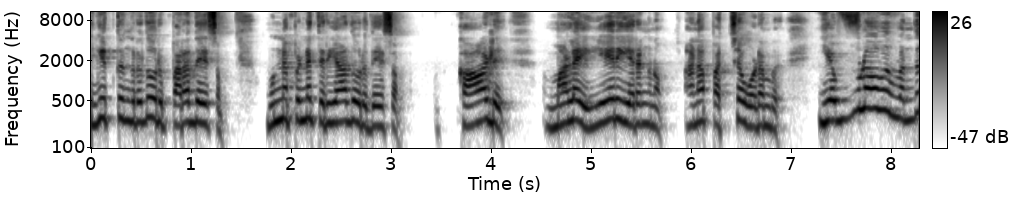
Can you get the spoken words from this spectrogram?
எகிப்துங்கிறது ஒரு பரதேசம். முன்ன பின்ன தெரியாத ஒரு தேசம். காடு மலை ஏறி இறங்கணும். ஆனால் பச்சை உடம்பு. எவ்வளவு வந்து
